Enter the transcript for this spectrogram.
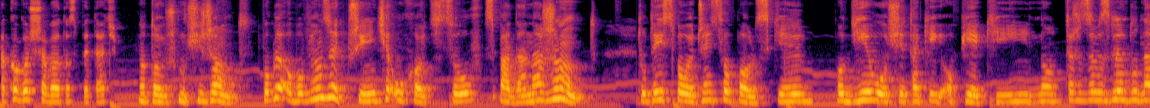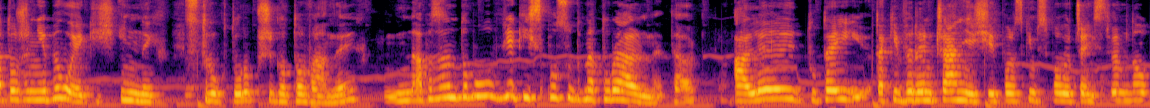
A kogo trzeba o to spytać? No to już musi rząd. W ogóle obowiązek przyjęcia uchodźców spada na rząd. Tutaj społeczeństwo polskie podjęło się takiej opieki, no też ze względu na to, że nie było jakichś innych struktur przygotowanych, a poza tym to było w jakiś sposób naturalne, tak ale tutaj takie wyręczanie się polskim społeczeństwem no,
